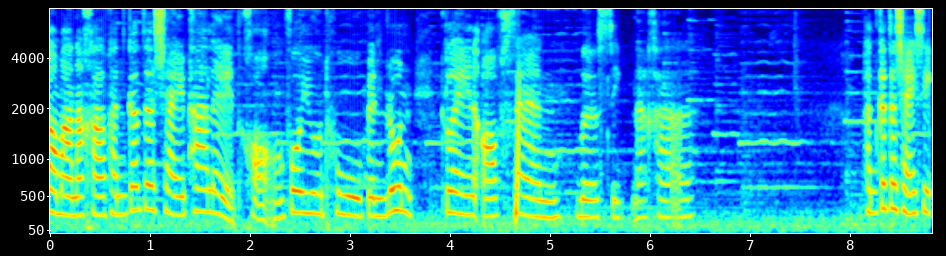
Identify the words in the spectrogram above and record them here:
ต่อมานะคะพันก็จะใช้พาเลตของ For You 2เป็นรุ่น Grain of Sand เบอร์ 10 นะคะ พันก็จะใช้สี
